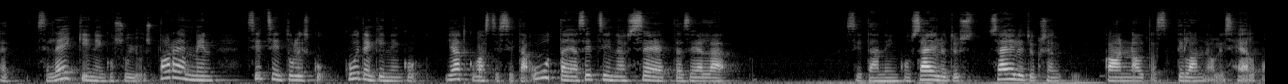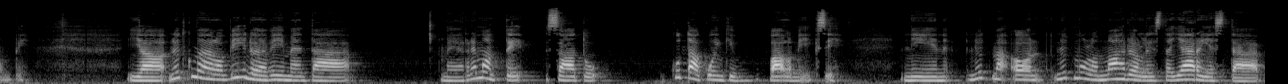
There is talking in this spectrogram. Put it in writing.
että se leikki niin kuin sujuisi paremmin. Sitten siinä tulisi kuitenkin niin kuin jatkuvasti sitä uutta ja sitten siinä olisi se, että siellä sitä niin kuin säilytys, säilytyksen kannalta se tilanne olisi helpompi. Ja nyt kun meillä on vihdoin ja viimein tämä meidän remontti saatu kutakuinkin valmiiksi, niin nyt, mä on, nyt mulla on mahdollista järjestää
